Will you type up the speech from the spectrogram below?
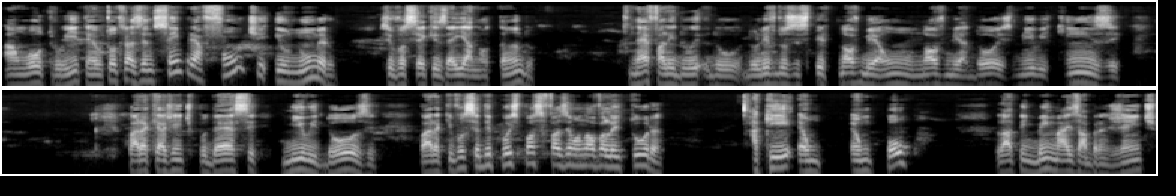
há um outro item, eu estou trazendo sempre a fonte e o número, se você quiser ir anotando. Né? Falei do, do, do livro dos Espíritos 961, 962, 1015, para que a gente pudesse, 1012, para que você depois possa fazer uma nova leitura. Aqui é um, é um pouco, lá tem bem mais abrangente,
